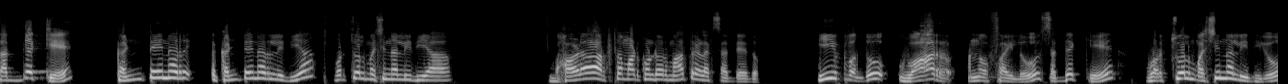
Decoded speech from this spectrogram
ಸದ್ಯಕ್ಕೆ ಕಂಟೈನರ್ ಕಂಟೈನರ್ ಅಲ್ಲಿ ಇದೆಯಾ ವರ್ಚುವಲ್ ಮಷಿನ್ ಅಲ್ಲಿ ಇದೆಯಾ ಬಹಳ ಅರ್ಥ ಮಾಡ್ಕೊಂಡವ್ರು ಮಾತ್ರ ಹೇಳಕ್ ಸಾಧ್ಯ ಇದು. ಈ ಒಂದು ವಾರ್ ಅನ್ನೋ ಫೈಲು ಸದ್ಯಕ್ಕೆ ವರ್ಚುವಲ್ ಮಷಿನ್ ಅಲ್ಲಿ ಇದೆಯೋ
